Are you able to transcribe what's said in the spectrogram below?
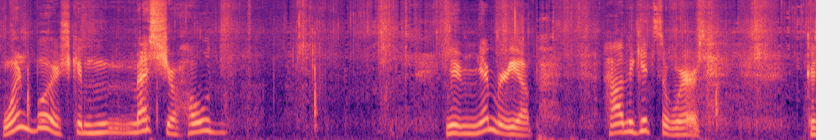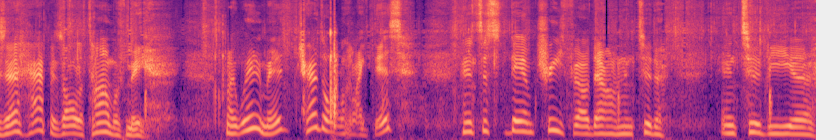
one bush can mess your whole, your memory up, how to get somewhere. Because that happens all the time with me. I'm like, wait a minute, trails don't look like this. And it's this damn tree fell down into the, into the, uh,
